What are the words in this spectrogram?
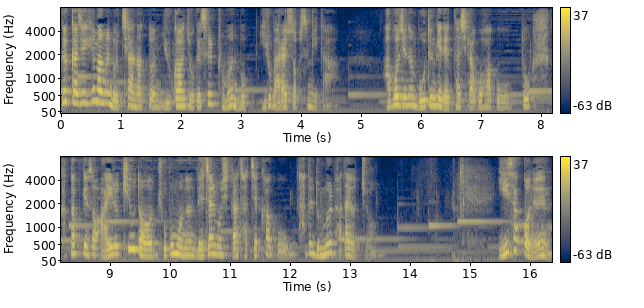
끝까지 희망을 놓지 않았던 유가족의 슬픔은 뭐 이루 말할 수 없습니다. 아버지는 모든 게 내 탓이라고 하고 또 가깝게서 아이를 키우던 조부모는 내 잘못이다 자책하고 다들 눈물 바다였죠. 이 사건은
